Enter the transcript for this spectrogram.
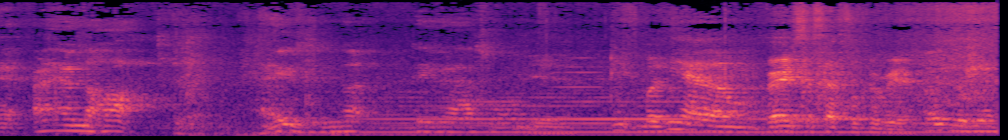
Yeah, I am the hawk. Hey, this is not David Aswell. Yeah. But he had a um, very successful career. Good.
